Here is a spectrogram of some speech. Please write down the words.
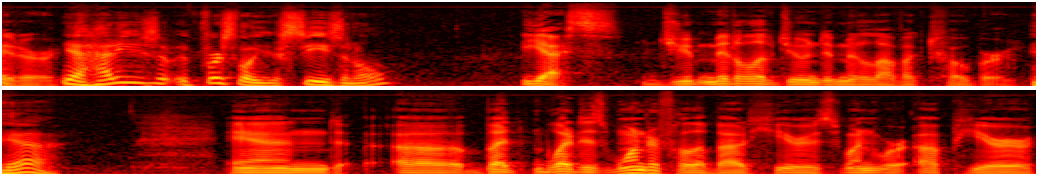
theater. Yeah. How do you? First of all, you're seasonal. Yes, Ju- middle of June to middle of October. Yeah. And uh, but what is wonderful about here is when we're up here,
